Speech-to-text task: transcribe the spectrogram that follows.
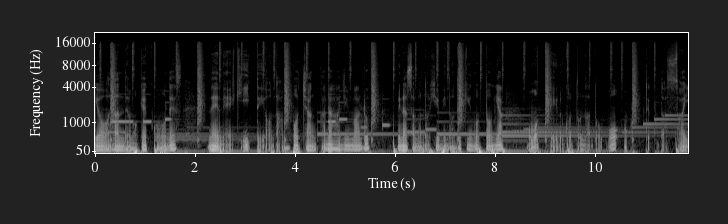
容は何でも結構です。ねえねえ聞いてよなんぽちゃんから始まる皆様の日々の出来事や思っていることなどを送ってください。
